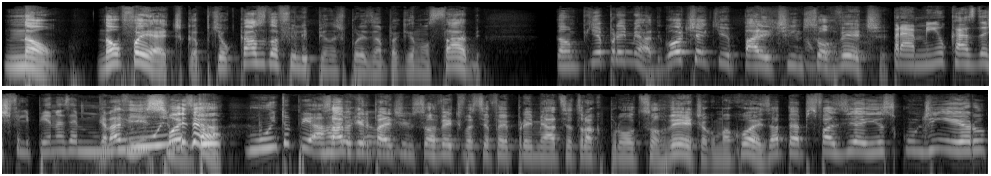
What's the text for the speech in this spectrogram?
Não. Não foi ética. Porque o caso da Filipinas, por exemplo, pra quem não sabe, Tampinha premiada. Igual tinha aqui palitinho de sorvete. Pra mim, o caso das Filipinas é Gravíssimo. muito, pois é. muito pior. Sabe aquele eu... palitinho de sorvete você foi premiado, você troca por outro sorvete, alguma coisa? A Pepsi fazia isso com dinheiro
